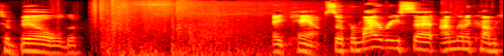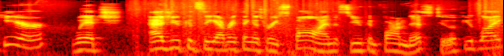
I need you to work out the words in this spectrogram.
to build a camp. So for my reset, I'm going to come here, which, as you can see, everything is respawned, so you can farm this too if you'd like.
